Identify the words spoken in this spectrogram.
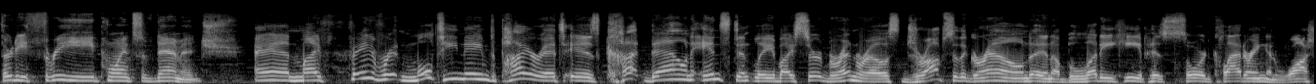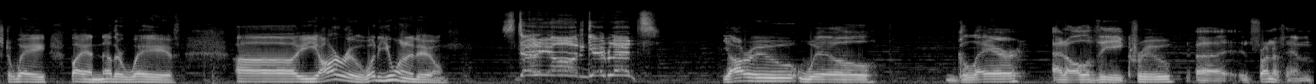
33 points of damage. And my favorite multi named pirate is cut down instantly by Sir Brenros, drops to the ground in a bloody heap, his sword clattering and washed away by another wave. Uh, Yaru, what do you want to do? Steady on, Gimlet! Yaru will glare at all of the crew uh, in front of him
